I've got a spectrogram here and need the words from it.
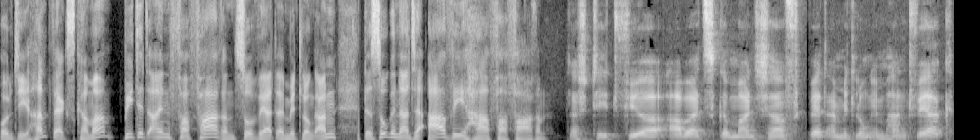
Und die Handwerkskammer bietet ein Verfahren zur Wertermittlung an, das sogenannte AWH-Verfahren. Das steht für Arbeitsgemeinschaft Wertermittlung im Handwerk.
